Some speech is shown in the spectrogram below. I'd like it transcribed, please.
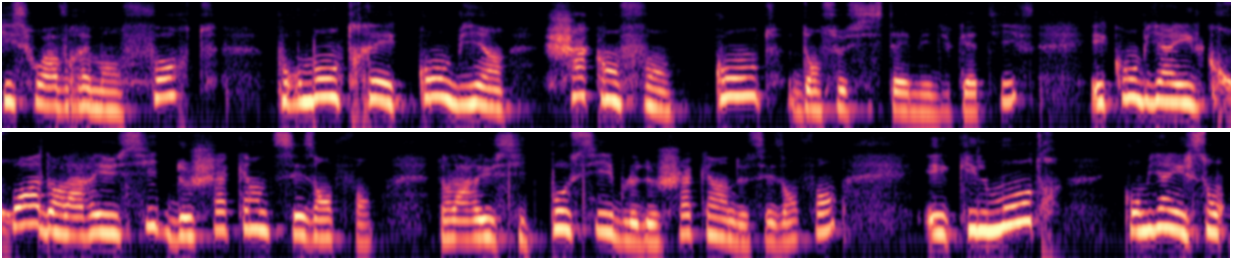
qui soient vraiment fortes pour montrer combien chaque enfant compte dans ce système éducatif et combien il croit dans la réussite de chacun de ses enfants, dans la réussite possible de chacun de ses enfants, et qu'il montre combien ils sont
